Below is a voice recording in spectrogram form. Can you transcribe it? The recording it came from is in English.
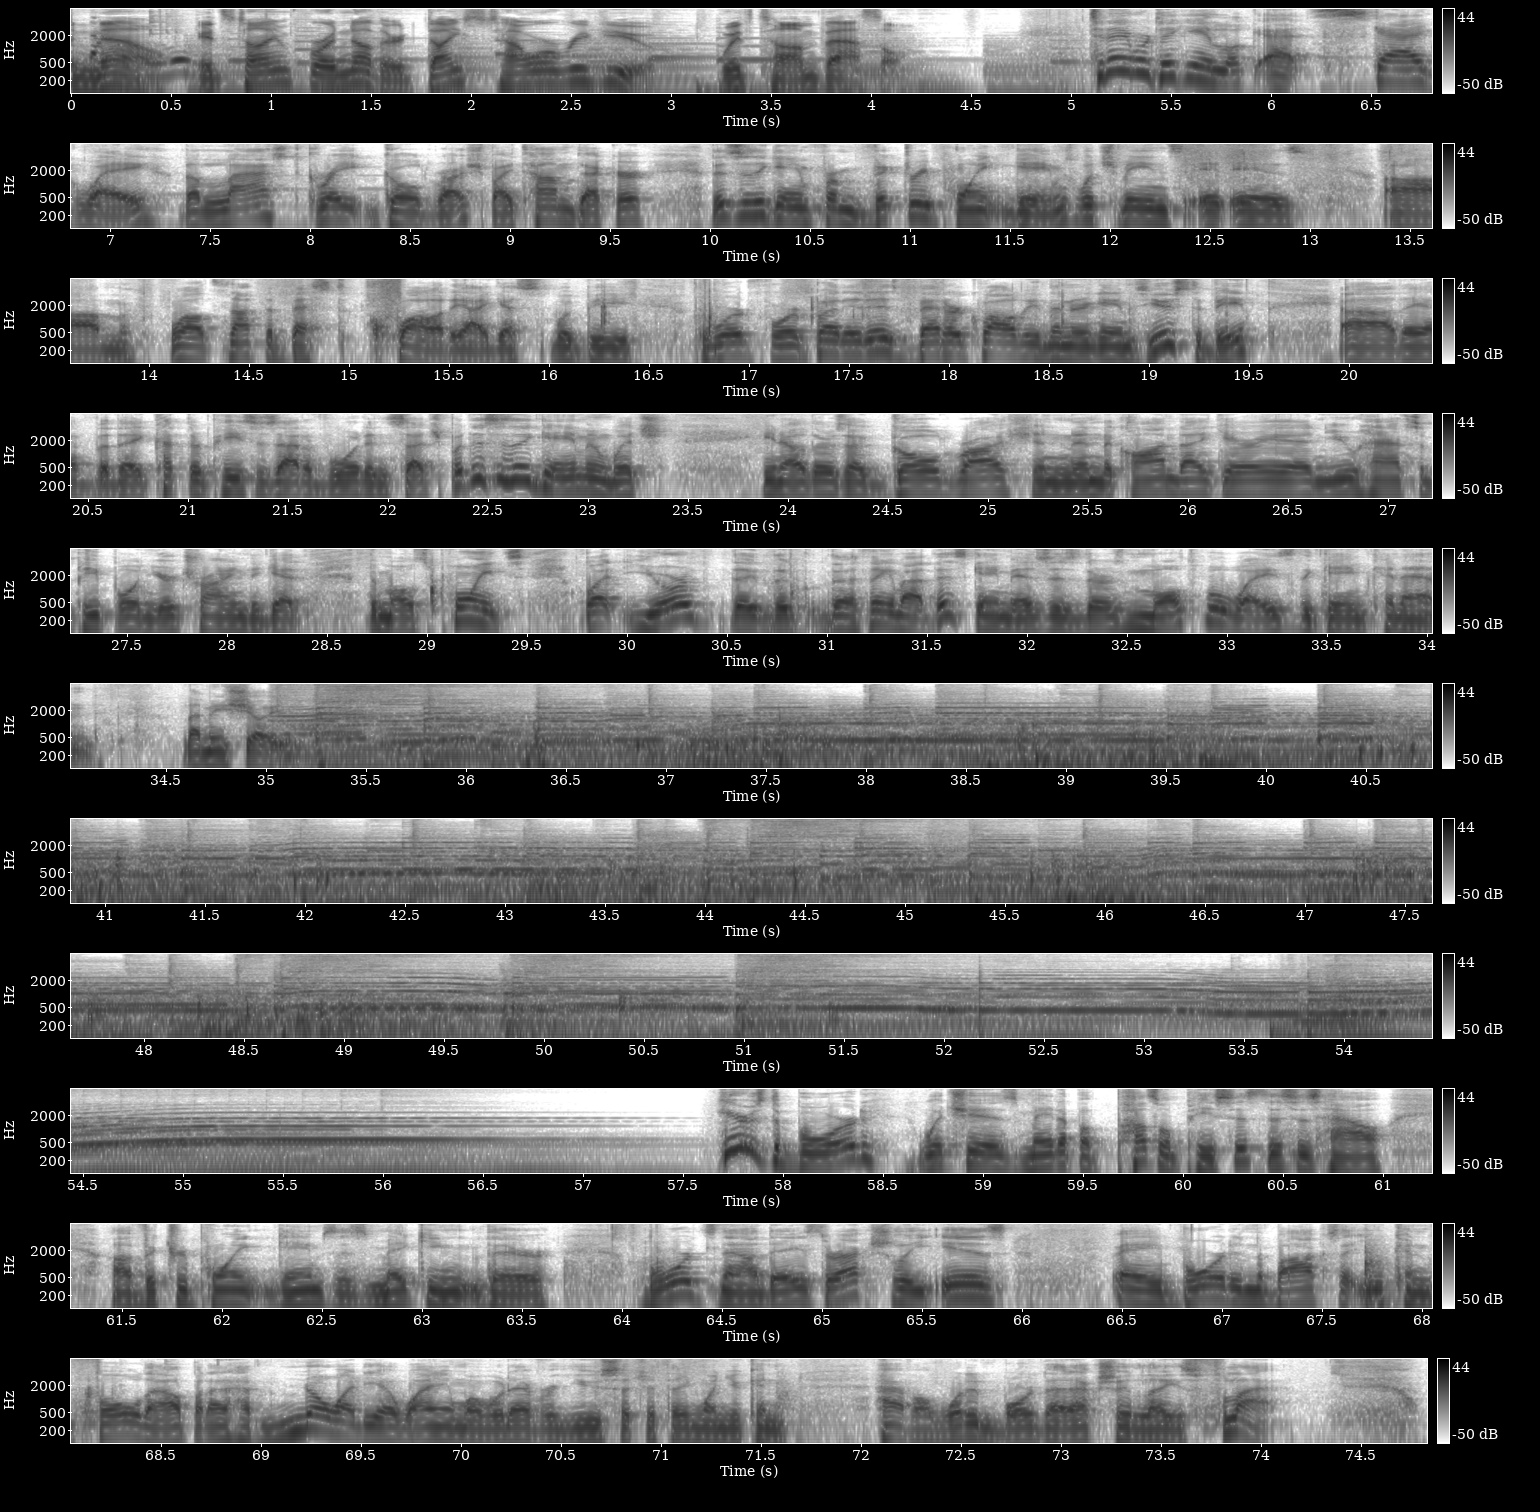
And now it's time for another Dice Tower review with Tom Vasel. Today we're taking a look at Skagway, The Last Great Gold Rush by Tom Decker. This is a game from Victory Point Games, which means it is, um, well, it's not the best quality, I guess would be the word for it, but it is better quality than their games used to be. Uh, they have they cut their pieces out of wood and such, but this is a game in which you know there's a gold rush and in the Klondike area, and you have some people and you're trying to get the most points. But your the, the the thing about this game is is there's multiple ways the game can end. Let me show you. Which is made up of puzzle pieces. This is how uh, Victory Point Games is making their boards nowadays. There actually is a board in the box that you can fold out, but I have no idea why anyone would ever use such a thing when you can have a wooden board that actually lays flat.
